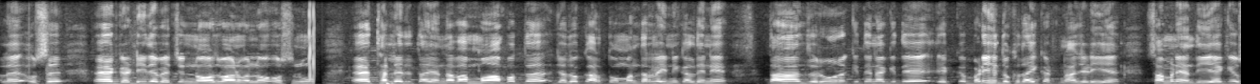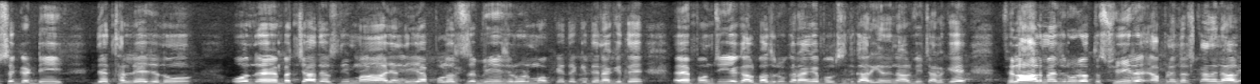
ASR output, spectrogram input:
ਨਾਲ ਉਸ ਅ, ਗੱਡੀ ਦੇ ਵਿੱਚ ਨੌਜਵਾਨ ਵੱਲੋਂ ਉਸ ਨੂੰ ਅ, ਥੱਲੇ ਦਿੱਤਾ ਜਾਂਦਾ ਵਾ। ਮਾਂ ਪੁੱਤ ਜਦੋਂ ਘਰ ਤੋਂ ਮੰਦਰ ਲਈ ਨਿਕਲਦੇ ਨੇ ਤਾਂ ਜ਼ਰੂਰ ਕਿਤੇ ਨਾ ਕਿਤੇ ਇੱਕ ਬੜੀ ਹੀ ਦੁਖਦਾਈ ਘਟਨਾ ਜਿਹੜੀ ਹੈ ਸਾਹਮਣੇ ਆਉਂਦੀ ਹੈ ਕਿ ਉਸ ਗੱਡੀ ਦੇ ਥੱਲੇ ਜਦੋਂ ਉਹ ਬੱਚਾ ਤੇ ਉਸਦੀ ਮਾਂ ਆ ਜਾਂਦੀ ਹੈ। ਪੁਲਿਸ ਵੀ ਜ਼ਰੂਰ ਮੌਕੇ ਤੇ ਕਿਤੇ ਨਾ ਕਿਤੇ ਪਹੁੰਚੀ ਹੈ। ਗੱਲਬਾਤ ਜ਼ਰੂਰ ਕਰਾਂਗੇ ਪੁਲਿਸ ਅਧਿਕਾਰੀਆਂ ਦੇ ਨਾਲ ਵੀ ਚੱਲ ਕੇ। ਫਿਲਹਾਲ ਮੈਂ ਜ਼ਰੂਰ ਉਹ ਤਸਵੀਰ ਆਪਣੇ ਦਰਸ਼ਕਾਂ ਦੇ ਨਾਲ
